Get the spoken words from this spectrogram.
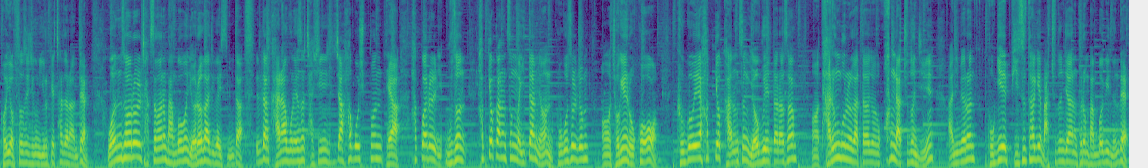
거의 없어서 지금 이렇게 찾아놨는데 원서를 작성하는 방법은 여러 가지가 있습니다. 일단 가나군에서 자신이 진짜 하고 싶은 대학, 학과를 우선 합격 가능성만 있다면 그곳을 좀 어, 정해놓고 그거의 합격 가능성 여부에 따라서 어, 다른 군을 갖다가 좀 확 낮추든지 아니면은 거기에 비슷하게 맞추든지 하는 그런 방법이 있는데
